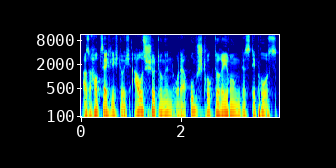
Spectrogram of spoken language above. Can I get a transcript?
Also hauptsächlich durch Ausschüttungen oder Umstrukturierungen des Depots.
